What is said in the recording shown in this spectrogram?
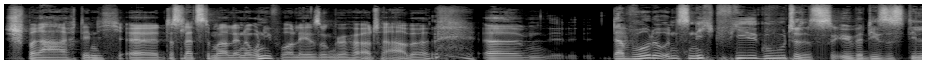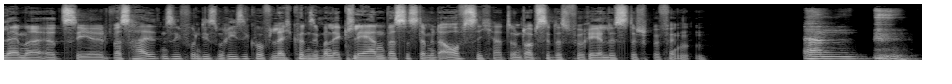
sprach, den ich äh, das letzte Mal in der Uni-Vorlesung gehört habe. Ähm, da wurde uns nicht viel Gutes über dieses Dilemma erzählt. Was halten Sie von diesem Risiko? Vielleicht können Sie mal erklären, was es damit auf sich hat und ob Sie das für realistisch befinden. Ähm,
